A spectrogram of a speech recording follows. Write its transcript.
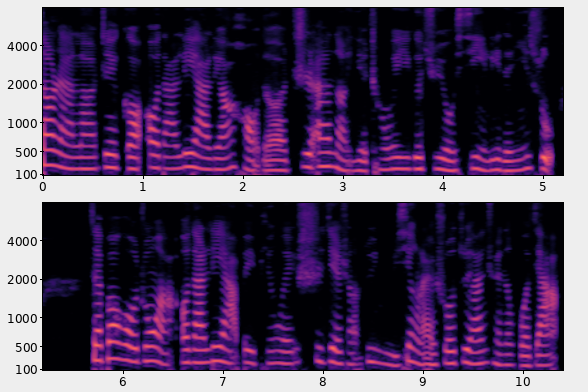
当然了，这个澳大利亚良好的治安呢，也成为一个具有吸引力的因素。在报告中啊，澳大利亚被评为世界上对女性来说最安全的国家。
